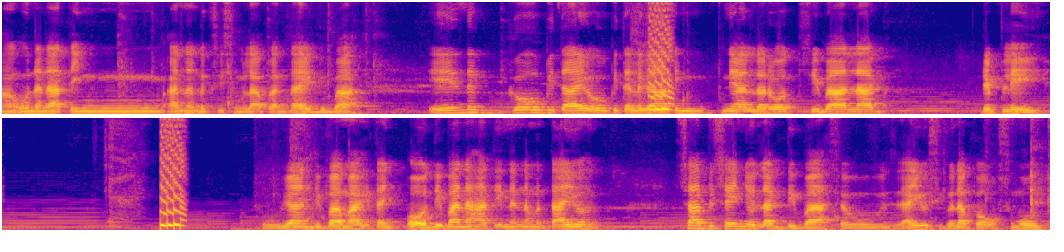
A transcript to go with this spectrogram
ang una nating, ano, nagsisimula pa lang tayo, di ba? Eh, nag-OB tayo, OB talaga nating nilalaro si Balag, replay. So, yan, di ba, makita oh, di ba, nahati na naman tayo. Sabi sa inyo, lag, di ba? So, ayusin ko na po ako mode.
